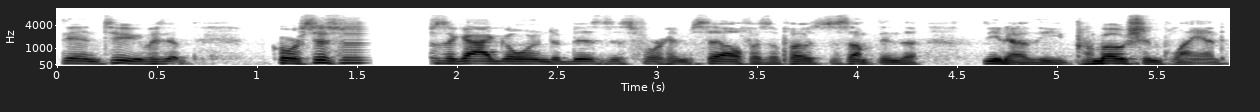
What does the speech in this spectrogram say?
then too. It, of course, this was a guy going into business for himself as opposed to something the you know the promotion planned.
